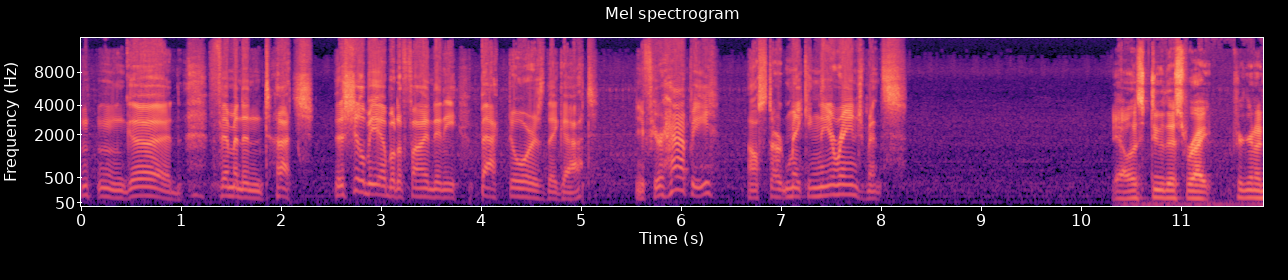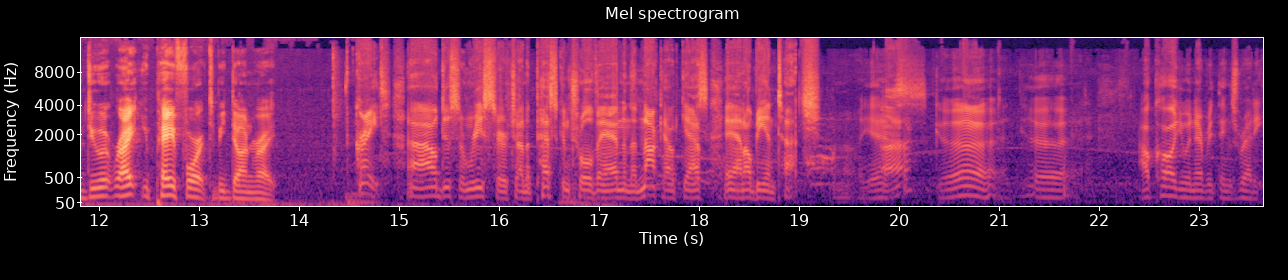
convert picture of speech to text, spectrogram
Good. Feminine touch. She'll be able to find any back doors they got. If you're happy, I'll start making the arrangements. Yeah, let's do this right. If you're gonna do it right, you pay for it to be done right. Great. Uh, I'll do some research on a pest control van and the knockout gas, and I'll be in touch. Oh, yes. Good, good. I'll call you when everything's ready.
